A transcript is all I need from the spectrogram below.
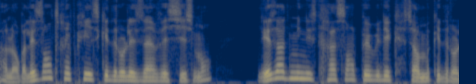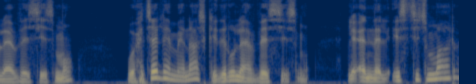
alors les entreprises كيديروا les investissements les administrations publiques حتى هما كيديروا ال investissement وحتى les ménages كيديروا ال investissement لأن الاستثمار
